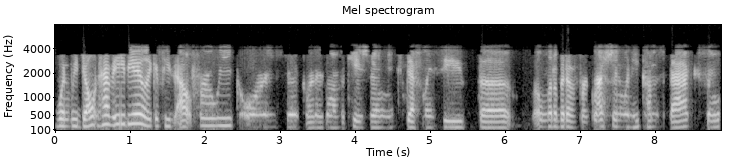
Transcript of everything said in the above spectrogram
when we don't have ABA, like if he's out for a week or he's sick or there's on vacation, you can definitely see the a little bit of regression when he comes back. So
